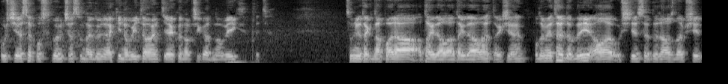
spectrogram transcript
určitě se postupem času najdou nějaký nový talenti, jako například nových, teď, co mě tak napadá a tak dále a tak dále, takže podle mě to je dobrý, ale určitě se to dá zlepšit.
